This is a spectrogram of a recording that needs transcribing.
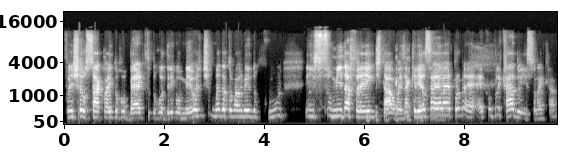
foi encher o saco aí do Roberto, do Rodrigo meu, a gente manda tomar no meio do cu e sumir da frente tal. Mas a criança, ela é, é, é complicado isso, né, cara?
